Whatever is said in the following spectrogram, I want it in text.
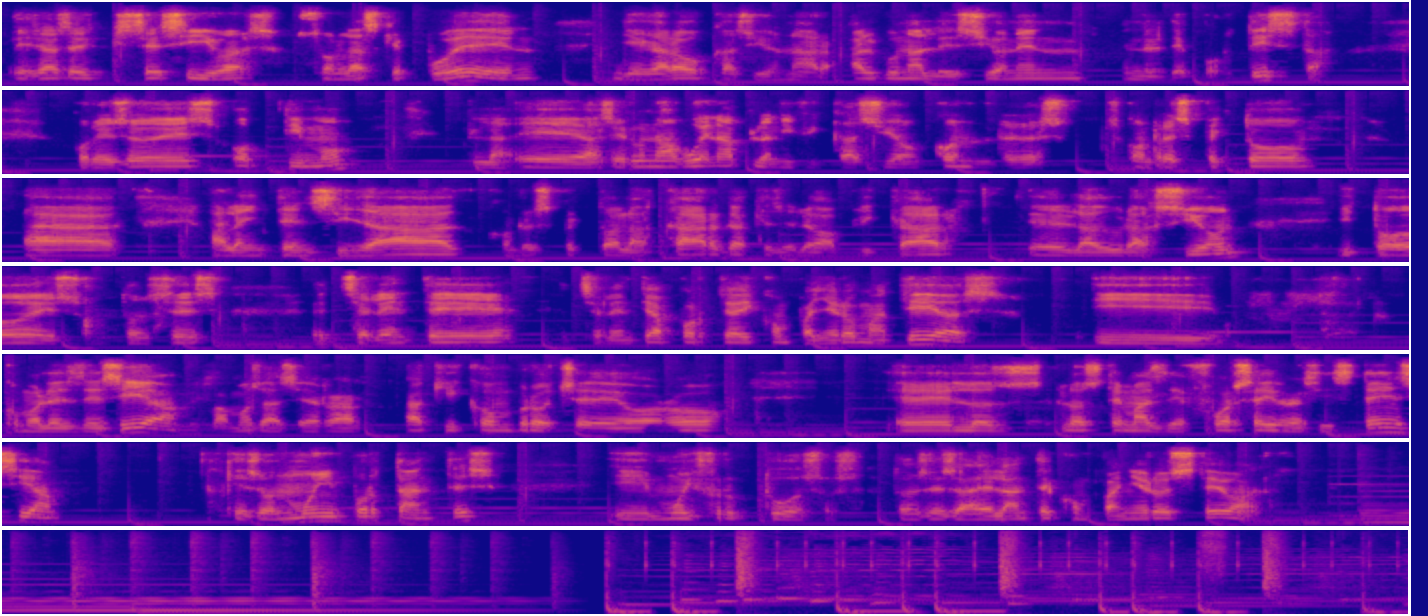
esas excesivas son las que pueden llegar a ocasionar alguna lesión en, el deportista. Por eso es óptimo eh, hacer una buena planificación con, con respecto a, la intensidad, con respecto a la carga que se le va a aplicar, eh, la duración y todo eso. Entonces, excelente, excelente aporte ahí, compañero Matías. Y como les decía, vamos a cerrar aquí con broche de oro eh, los, los temas de fuerza y resistencia, que son muy importantes y muy fructuosos. Entonces, adelante, compañero Esteban.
